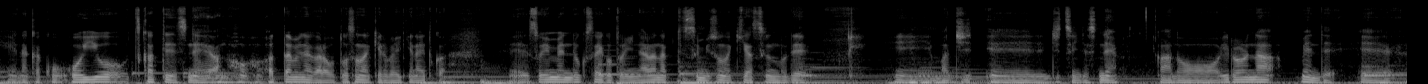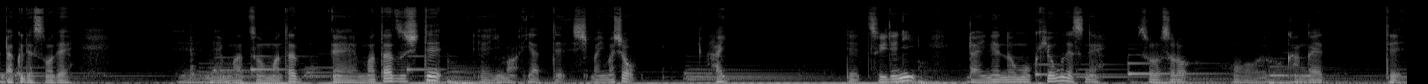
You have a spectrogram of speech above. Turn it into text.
えー、なんかこうお湯を使ってですねあの温めながら落とさなければいけないとか、えー、そういう面倒くさいことにならなくて済みそうな気がするので、えー、まあじえ実にですねあのいろいろな面で、え楽ですので、え年末をまた、え待たずして、え今やってしまいましょう。はい。でついでに、来年の目標もですねそろそろ考えて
